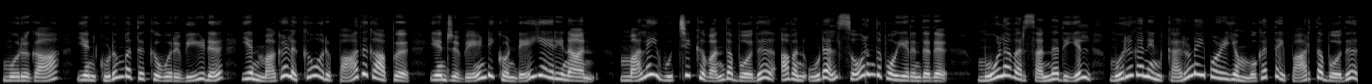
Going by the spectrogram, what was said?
முருகா என் குடும்பத்துக்கு ஒரு வீடு என் மகளுக்கு ஒரு பாதுகாப்பு என்று வேண்டிக் கொண்டே ஏறினான். மலை உச்சிக்கு வந்தபோது அவன் உடல் சோர்ந்து போயிருந்தது. மூலவர் சன்னதியில் முருகனின் கருணை பொழியும் முகத்தை பார்த்தபோது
